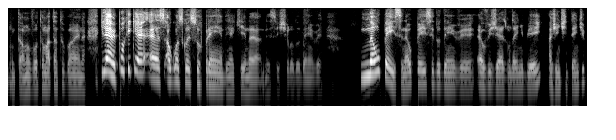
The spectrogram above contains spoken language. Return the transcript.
então não vou tomar tanto banho, né? Guilherme, por que, que é, é, algumas coisas surpreendem aqui né, nesse estilo do Denver? Não o pace, né? O pace do Denver é o vigésimo da NBA. A gente entende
